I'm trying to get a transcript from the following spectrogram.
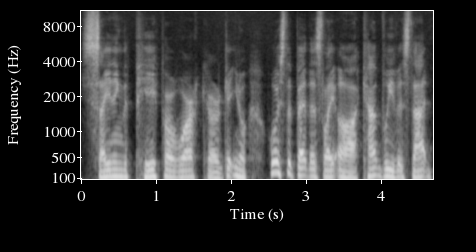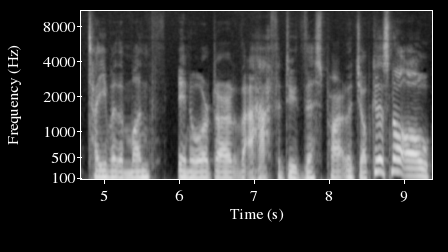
signing the paperwork or get, you know, what's the bit that's like, oh, I can't believe it's that time of the month in order that I have to do this part of the job. Because it's not all,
